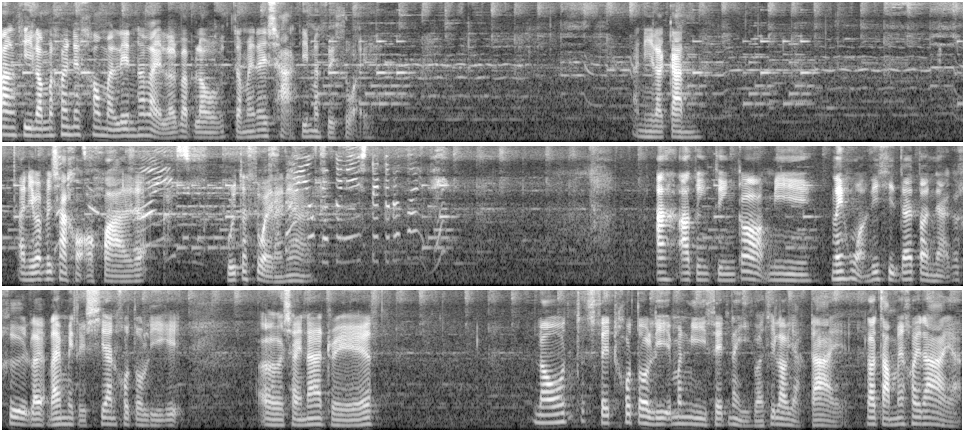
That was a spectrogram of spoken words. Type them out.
บางทีเราไม่ค่อยได้เข้ามาเล่นเท่าไหร่แล้วแบบเราจะไม่ได้ฉากที่มันสวยๆ อันนี้ละกัน อันนี้มันเป็นฉากของอควาเลยแหละอุ้ยจะสวยนะเนี่ย อะ เอาจริง ๆ ก็มีในหัวที่คิดได้ตอนเนี้ยก็คือได้เมจิเชียนโคโตริเออไชน่าเดรสแล้วเซตโคโตริมันมีเซตไหนอีกวะที่เราอยากได้ เราจำไม่ค่อยได้อะ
